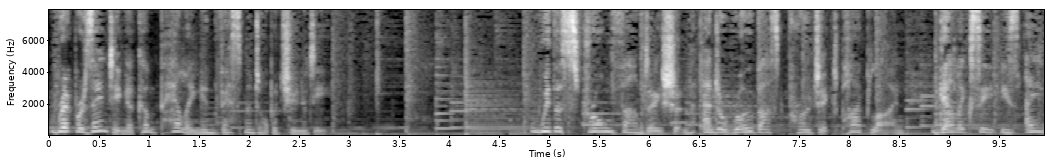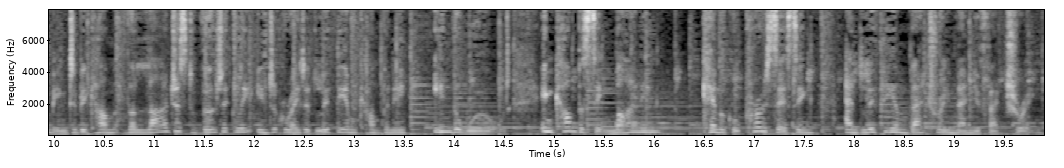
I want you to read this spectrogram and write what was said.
representing a compelling investment opportunity. With a strong foundation and a robust project pipeline, Galaxy is aiming to become the largest vertically integrated lithium company in the world, encompassing mining, chemical processing and lithium battery manufacturing.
